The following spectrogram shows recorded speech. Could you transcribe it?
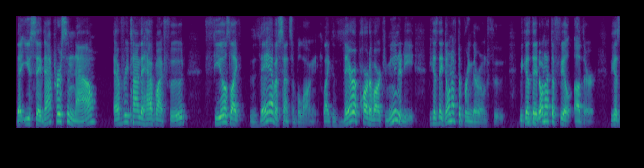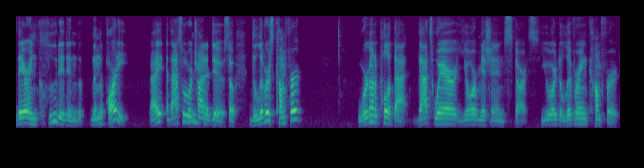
that you say, that person now, every time they have my food, feels like they have a sense of belonging, like they're a part of our community because they don't have to bring their own food, because they don't have to feel other, because they are included in the in the party, right? And that's what we're mm-hmm. trying to do. So delivers comfort. We're going to pull at that. That's where your mission starts. You are delivering comfort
